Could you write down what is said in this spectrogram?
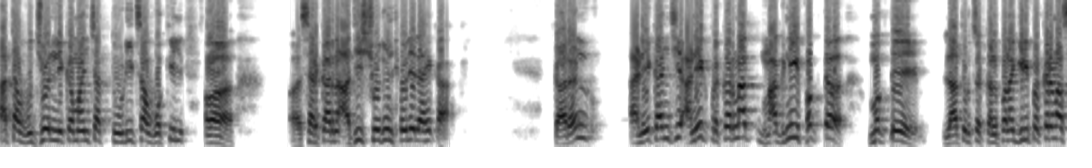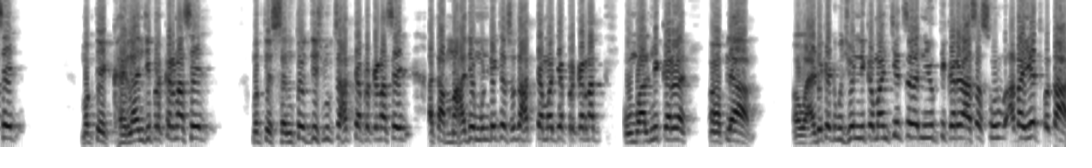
आता उज्ज्वल निकमांच्या तोडीचा वकील सरकारनं आधीच शोधून ठेवलेला आहे का? कारण अनेकांची अनेक प्रकरणात मागणी फक्त मग ते लातूरचं कल्पनागिरी प्रकरण असेल मग ते खैरलांजी प्रकरण असेल मग ते संतोष देशमुखचं हत्या प्रकरण असेल आता महादेव मुंडेच्या सुद्धा हत्यामध्ये प्रकरणात वाल्मिकरण आपल्या ऍडव्होकेट उज्ज्वल निकमांचीच नियुक्ती करेल असा स्वरूप आता येत होता.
